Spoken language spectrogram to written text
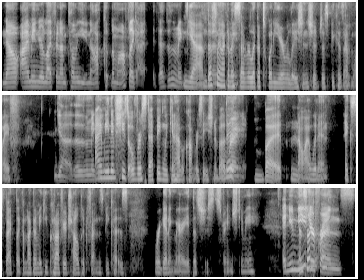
now I'm in your life and I'm telling you not cut them off. Like I, that doesn't make yeah. I'm definitely not going to sever like a 20 year relationship just because I'm wife. Yeah, that doesn't make. I mean, if she's overstepping, we can have a conversation about it. Right. But no, I wouldn't expect like I'm not going to make you cut off your childhood friends because we're getting married. That's just strange to me. And you need and some, your friends.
